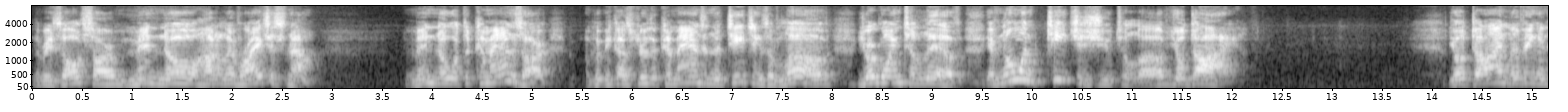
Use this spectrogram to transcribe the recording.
The results are men know how to live righteous now. Men know what the commands are because through the commands and the teachings of love, you're going to live. If no one teaches you to love, you'll die. You'll die living in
